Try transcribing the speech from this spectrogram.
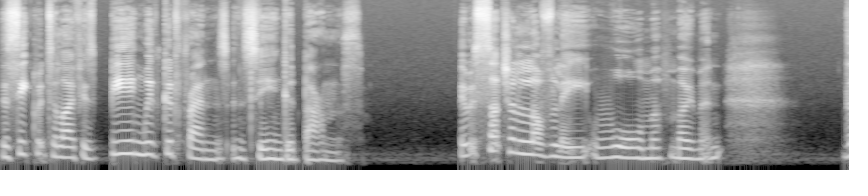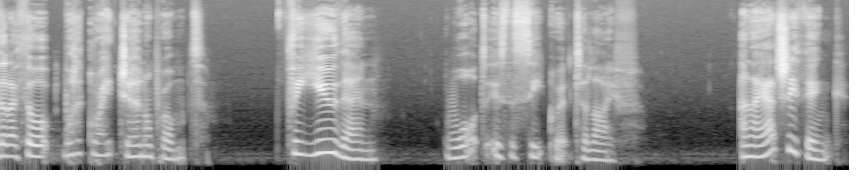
The secret to life is being with good friends and seeing good bands. It was such a lovely, warm moment that I thought, what a great journal prompt. For you, then, what is the secret to life? And I actually think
